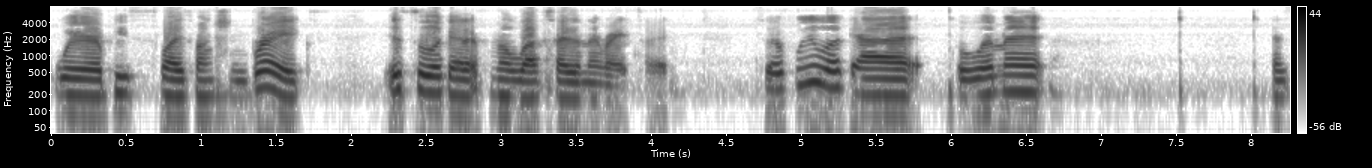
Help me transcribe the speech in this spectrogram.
where a piecewise function breaks is to look at it from the left side and the right side. So if we look at the limit as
